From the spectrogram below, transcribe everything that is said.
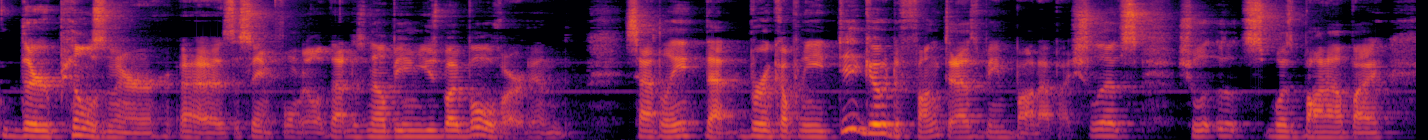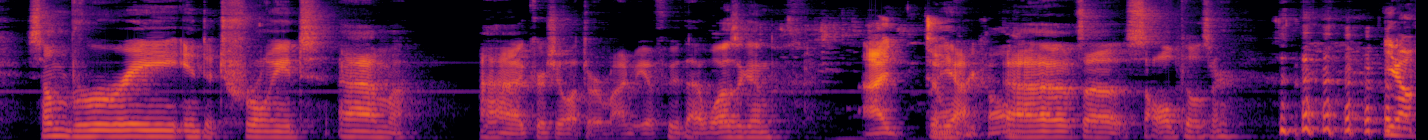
their Pilsner uh, is the same formula that is now being used by Boulevard. And sadly, that brewing company did go defunct as being bought out by Schlitz. Schlitz was bought out by some brewery in Detroit. Um, uh, Chris, you'll have to remind me of who that was again. I don't yeah, recall. Uh, it's a solid pilsner. You know,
